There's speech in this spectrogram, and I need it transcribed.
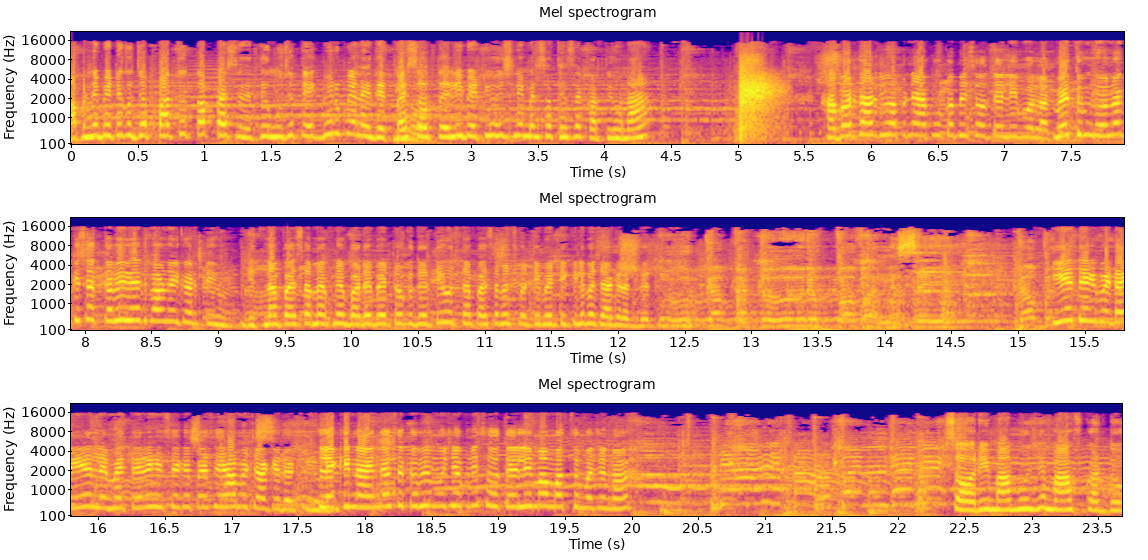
अपने बेटे को जब पाती हूँ तब पैसे देती हूँ। मुझे तो एक भी रुपया नहीं देती। मैं सौतेली बेटी हूँ इसलिए मेरे साथ ऐसा करती हूँ ना। खबरदार जो अपने आप को कभी सौतेली बोला। मैं तुम दोनों के साथ कभी भेदभाव नहीं करती हूँ। जितना पैसा मैं अपने बड़े बेटों को देती हूँ उतना पैसा मैं छोटी बेटी के लिए बचा के रख देती हूँ। ये देख बेटा ये ले मैं तेरे हिस्से के पैसे यहाँ बचा के रखी हूँ। लेकिन आइंदा से कभी मुझे अपनी सौतेली माँ मत समझना। सॉरी माँ, मुझे माफ़ कर दो।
